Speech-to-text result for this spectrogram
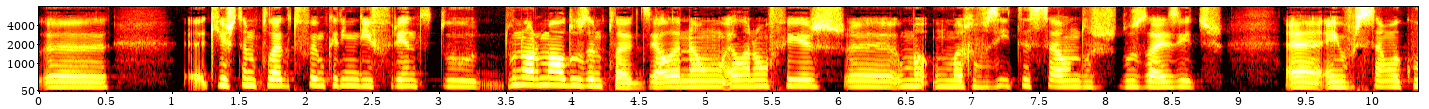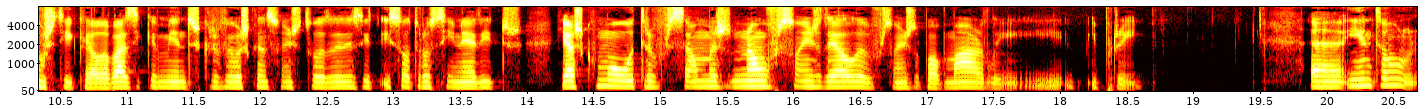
uh, que este Unplugged foi um bocadinho diferente do, do normal dos Unplugged. Ela não, ela não fez uh, uma, uma revisitação dos, dos êxitos uh, em versão acústica. Ela basicamente escreveu as canções todas e, e, só trouxe inéditos. E acho que uma outra versão, mas não versões dela, versões do Bob Marley e, e por aí. Uh, e então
